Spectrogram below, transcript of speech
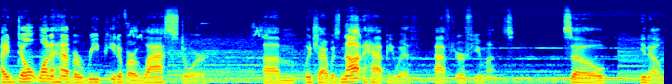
I don't want to have a repeat of our last store, um, which I was not happy with after a few months. So you know,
